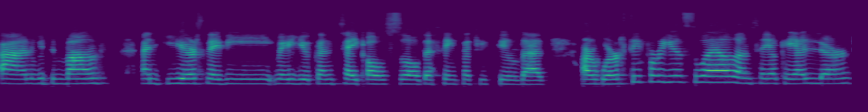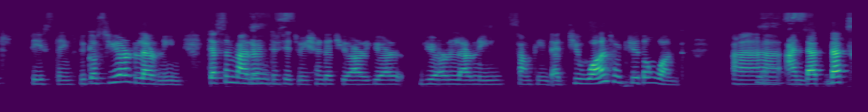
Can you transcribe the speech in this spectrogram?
and with the months and years, maybe maybe you can take also the things that you feel that are worthy for you as well and say, okay, I learned these things because you are learning. Doesn't matter in the situation that you are, you are you are learning something that you want or you don't want uh, yes. and that that's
